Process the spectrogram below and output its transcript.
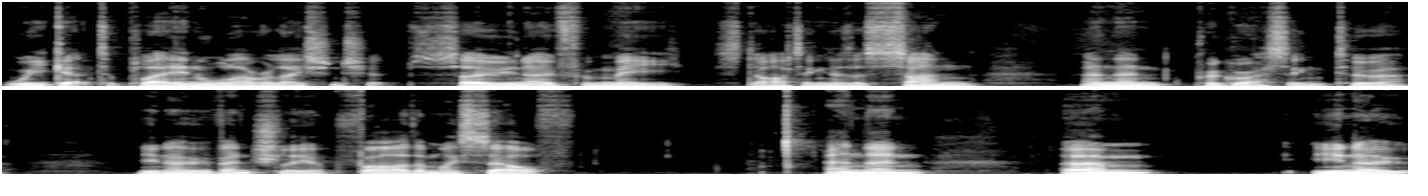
we get to play in all our relationships. So, you know, for me, starting as a son and then progressing to a you know, eventually a father myself, and then, um, you know,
